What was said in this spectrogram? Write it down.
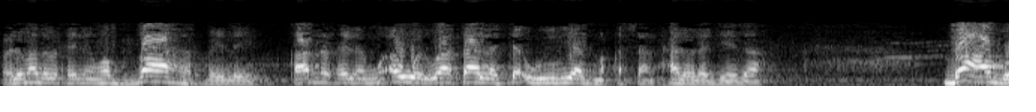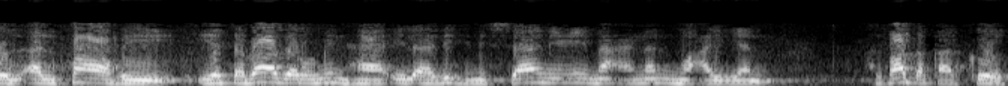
culimada waxay leeyiin wالظaahir bay leeyihiin qaarna waxay leeyiin muأwl waa taa ta'wiiliyaad maqashaan maxaa loola jeedaa? bacض الأlفاaظ yatabaadaru minha إilى dihni الsaamici macnى mucayan alfaada qaarkood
